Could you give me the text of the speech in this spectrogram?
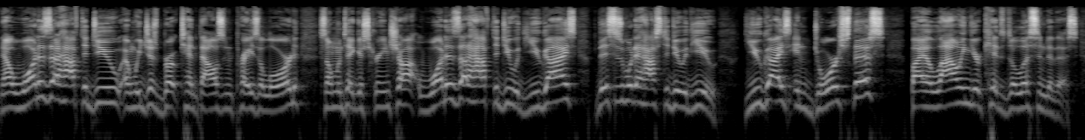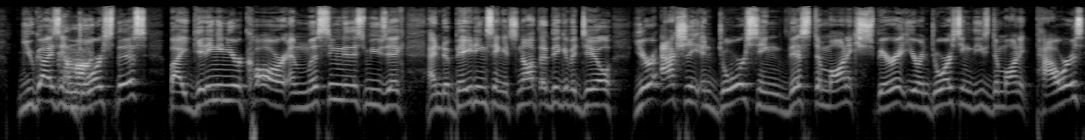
Now, what does that have to do? And we just broke 10,000, praise the Lord. Someone take a screenshot. What does that have to do with you guys? This is what it has to do with you. You guys endorse this by allowing your kids to listen to this. You guys Come endorse on. this by getting in your car and listening to this music and debating, saying it's not that big of a deal. You're actually endorsing this demonic spirit. You're endorsing these demonic powers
